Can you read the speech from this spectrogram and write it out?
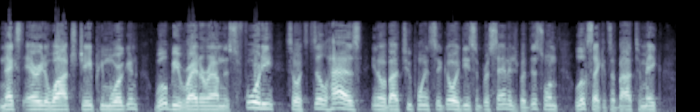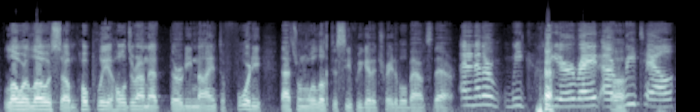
next area to watch, JP Morgan, will be right around this 40, so it still has, you know, about two points to go, a decent percentage, but this one looks like it's about to make lower lows, so hopefully it holds around that 39 to 40. That's when we'll look to see if we get a tradable bounce there. And another weak leader, right? Uh, Retail.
